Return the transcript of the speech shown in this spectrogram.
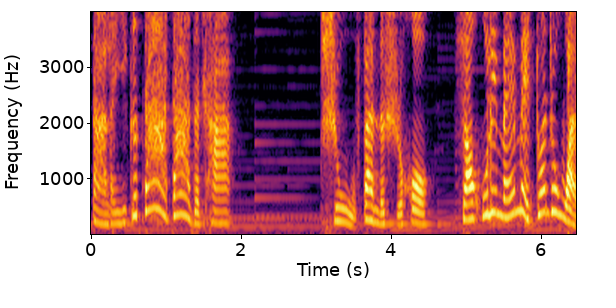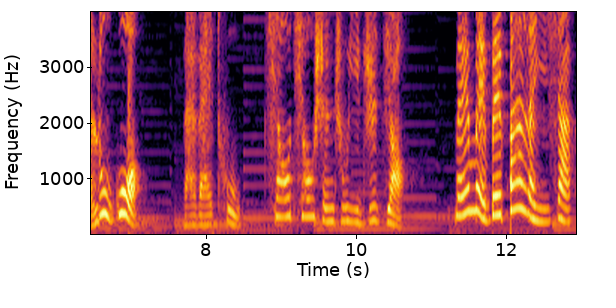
打了一个大大的叉。吃午饭的时候，小狐狸美美端着碗路过，歪歪兔悄悄伸出一只脚，美美被绊了一下，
